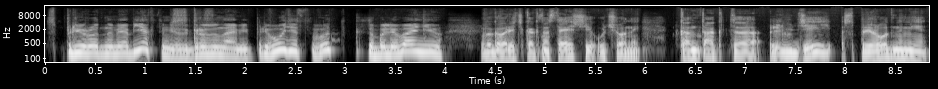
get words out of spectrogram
с природными объектами, с грызунами, приводит вот к заболеванию. Вы говорите как настоящий ученый. Контакт э, людей с природными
